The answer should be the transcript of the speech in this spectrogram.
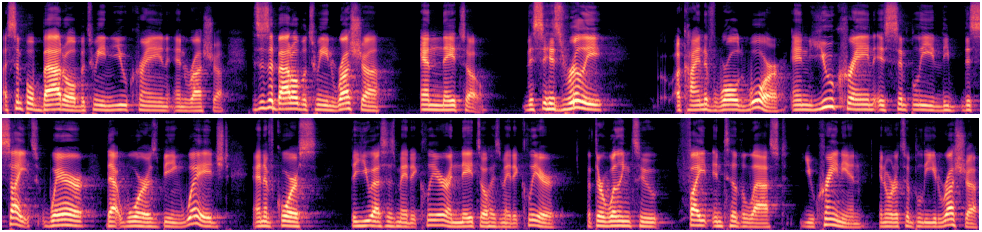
a simple battle between Ukraine and Russia. This is a battle between Russia and NATO. This is really a kind of world war, and Ukraine is simply the, the site where that war is being waged. And of course, the US has made it clear, and NATO has made it clear that they're willing to fight until the last Ukrainian in order to bleed Russia.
